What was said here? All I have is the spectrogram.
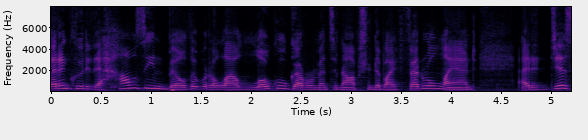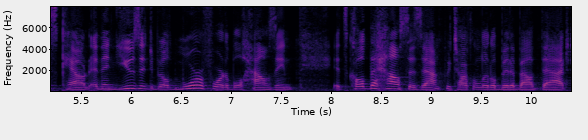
That included a housing bill that would allow local governments an option to buy federal land at a discount and then use it to build more affordable housing. It's called the Houses Act. We talk a little bit about that.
